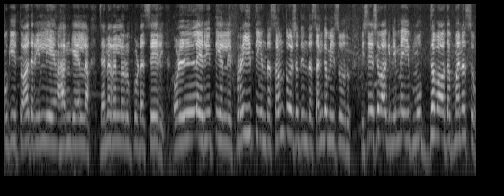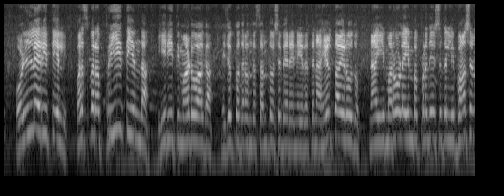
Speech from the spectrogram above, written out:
ಮುಗಿಯಿತು ಆದರೆ ಇಲ್ಲಿ ಹಂಗೆ ಎಲ್ಲ ಜನರೆಲ್ಲರೂ ಕೂಡ ಸೇರಿ ಒಳ್ಳೆ ರೀತಿಯಲ್ಲಿ ಪ್ರೀತಿಯಿಂದ, ಸಂತೋಷದಿಂದ ಸಂಗಮಿಸುವುದು. ವಿಶೇಷವಾಗಿ ನಿಮ್ಮ ಈ ಮುಗ್ಧವಾದ ಮನಸ್ಸು ಒಳ್ಳೆ ರೀತಿಯಲ್ಲಿ ಪರಸ್ಪರ ಪ್ರೀತಿಯಿಂದ ಈ ರೀತಿ ಮಾಡುವಾಗ ನಿಜಕ್ಕೂ ಅದರ ಒಂದು ಸಂತೋಷ ಬೇರೆನೇ ಇರುತ್ತೆ. ನಾ ಹೇಳ್ತಾ ಇರೋದು, ನಾ ಈ ಮರೋಳ ಎಂಬ ಪ್ರದೇಶದಲ್ಲಿ ಭಾಷಣ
